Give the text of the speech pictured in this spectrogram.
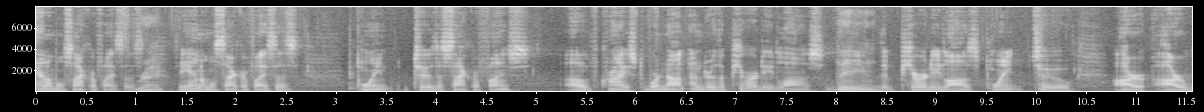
animal sacrifices. Right. The animal sacrifices point to the sacrifice of Christ. We're not under the purity laws. The, mm-hmm. the purity laws point to our, our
